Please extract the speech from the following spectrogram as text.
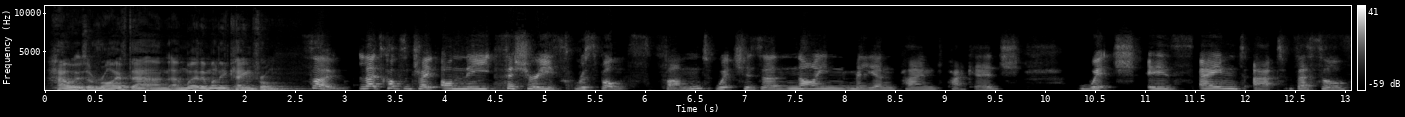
how it was arrived at, and, and where the money came from. So let's concentrate on the Fisheries Response Fund, which is a nine million pound package, which is aimed at vessels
